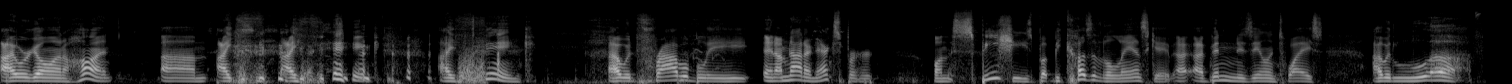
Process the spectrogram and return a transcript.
I were going on a hunt, um, I I think I think I would probably, and I'm not an expert on the species, but because of the landscape, I, I've been in New Zealand twice. I would love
